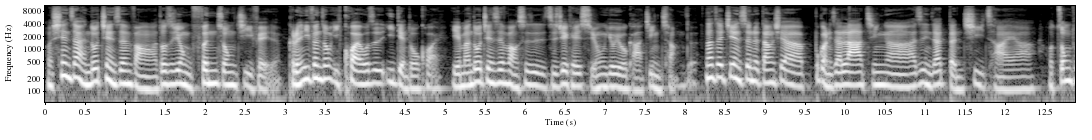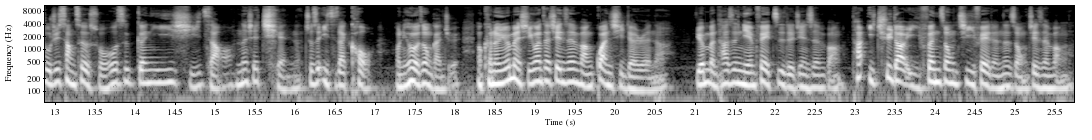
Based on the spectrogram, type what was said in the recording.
哦，现在很多健身房啊，都是用分钟计费的，可能一分钟一块或者一点多块，也蛮多健身房是直接可以使用悠游卡进场的。那在健身的当下，不管你在拉筋啊，还是你在等器材啊，我，中途去上厕所或是更衣洗澡，那些钱呢，就是一直在扣。哦，你会有这种感觉。哦，可能原本习惯在健身房惯洗的人啊。原本他是年费制的健身房，他一去到以分钟计费的那种健身房，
